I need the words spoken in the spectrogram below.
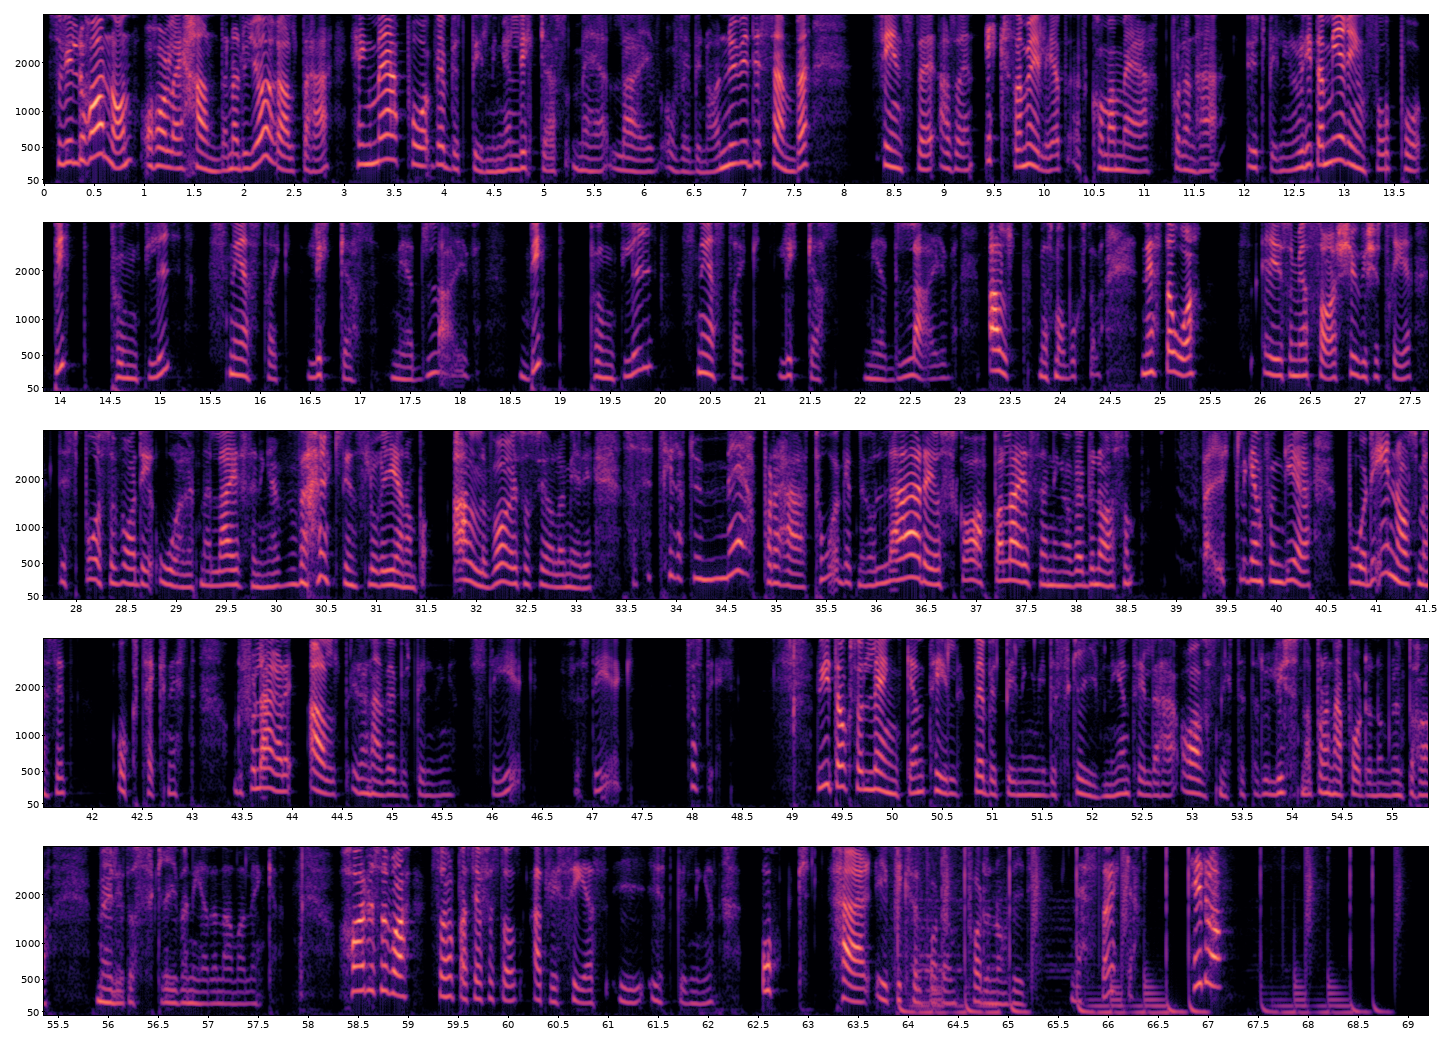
Så vill du ha någon att hålla i handen när du gör allt det här, häng med på webbutbildningen Lyckas med live och webbinar. Nu i december finns det alltså en extra möjlighet att komma med på den här utbildningen. Du hittar mer info på bit.ly lyckas med live. bit.ly lyckas med live. Allt med små bokstäver. Nästa år är ju som jag sa 2023, det spås att vara det året när livesändningar verkligen slår igenom på allvar i sociala medier. Så se till att du är med på det här tåget nu och lär dig att skapa livesändningar och webbinar som verkligen fungerar, både innehållsmässigt och tekniskt. Och du får lära dig allt i den här webbutbildningen, steg för steg för steg. Du hittar också länken till webbutbildningen i beskrivningen till det här avsnittet där du lyssnar på den här podden om du inte har möjlighet att skriva ner den andra länken. Ha det så bra så hoppas jag förstås att vi ses i utbildningen och här i Pixelpodden, podden om video, nästa vecka. Hej då!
